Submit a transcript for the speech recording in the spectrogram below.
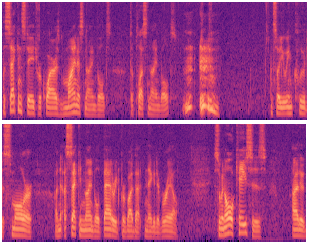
The second stage requires minus 9 volts to plus 9 volts. and so you include a smaller, a second 9 volt battery to provide that negative rail. So in all cases, either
